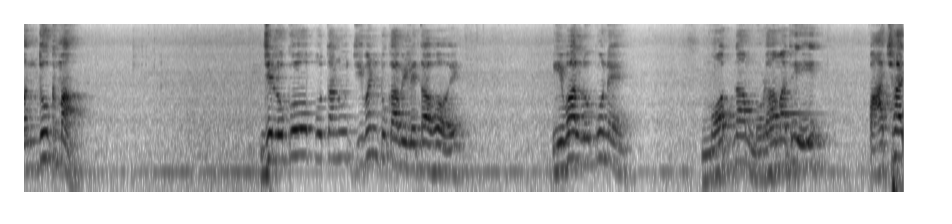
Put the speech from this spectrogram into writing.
મંદુખમાં જે લોકો પોતાનું જીવન ટૂંકાવી લેતા હોય, એવા લોકોને મોતના મોઢામાંથી પાછા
